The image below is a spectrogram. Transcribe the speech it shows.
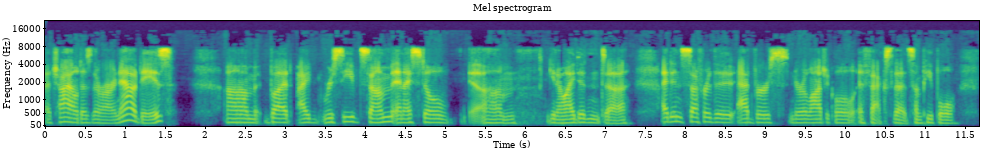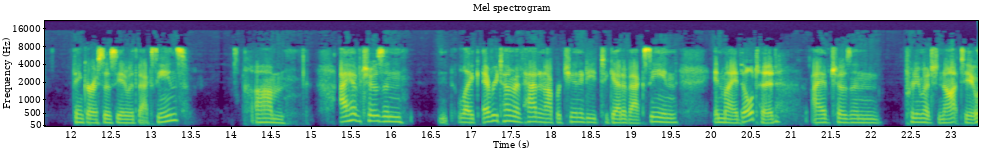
a child as there are nowadays. Um, but I received some, and I still um, you know, I didn't uh, I didn't suffer the adverse neurological effects that some people think are associated with vaccines. Um, I have chosen like every time I've had an opportunity to get a vaccine in my adulthood, I have chosen pretty much not to.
